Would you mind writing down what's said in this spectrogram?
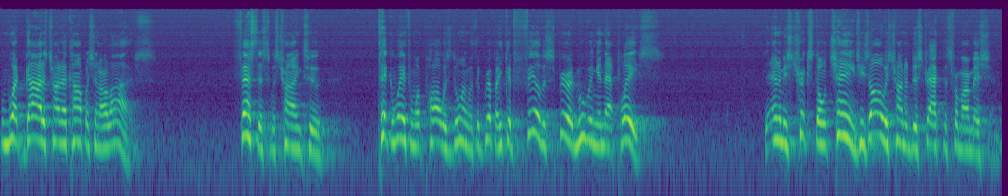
from what God is trying to accomplish in our lives. Festus was trying to take away from what Paul was doing with Agrippa. He could feel the Spirit moving in that place. The enemy's tricks don't change. He's always trying to distract us from our mission.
